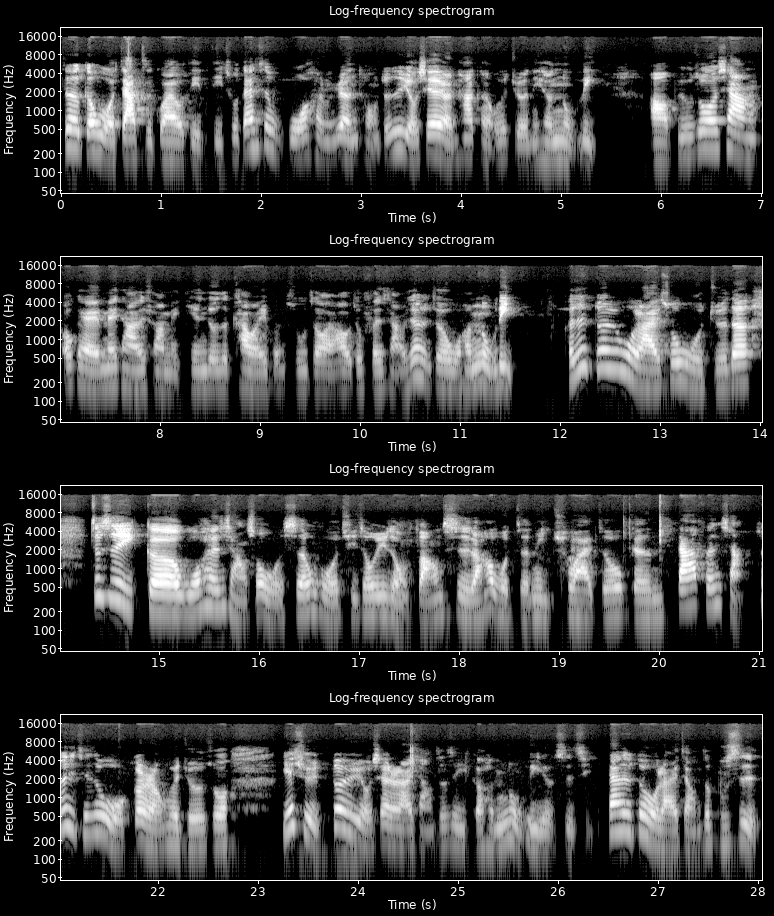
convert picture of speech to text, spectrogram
这个跟我价值观有点抵触。但是我很认同，就是有些人他可能会觉得你很努力啊，比如说像 OK Meta 很喜欢每天就是看完一本书之后，然后就分享。有些人觉得我很努力可是对于我来说，我觉得这是一个我很享受我生活其中一种方式，然后我整理出来之后跟大家分享。所以其实我个人会觉得说，也许对于有些人来讲，这是一个很努力的事情，但是对我来讲，这不是。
